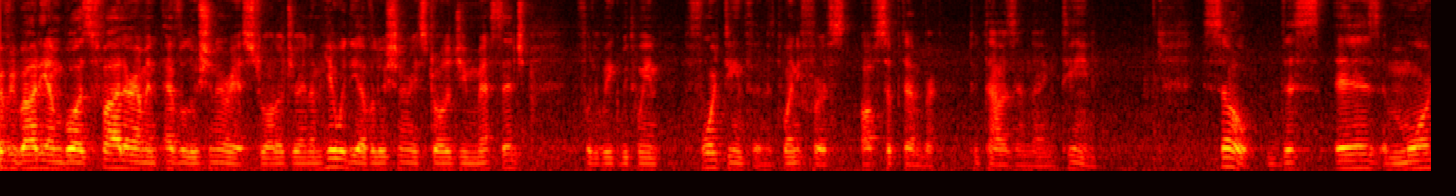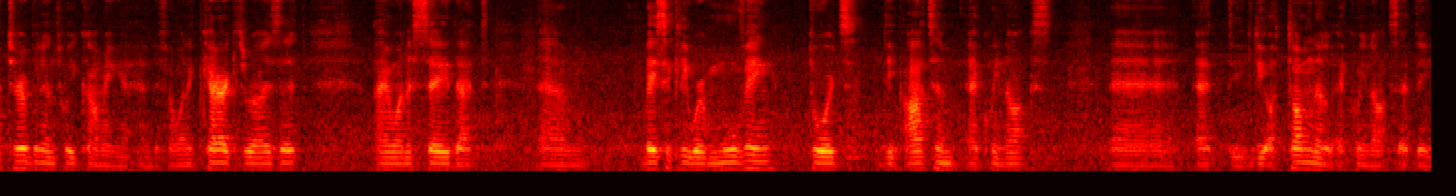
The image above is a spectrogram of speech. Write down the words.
Everybody, I'm Boaz Filer, I'm an evolutionary astrologer and I'm here with the evolutionary astrology message for the week between the 14th and the 21st of September 2019. So, this is a more turbulent week coming ahead. If I want to characterize it, I want to say that um, basically we're moving towards the autumn equinox uh, at the, the autumnal equinox at the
